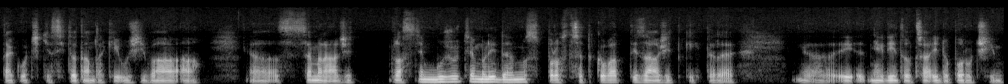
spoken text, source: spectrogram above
tak určitě si to tam taky užívá. A jsem rád, že vlastně můžu těm lidem zprostředkovat ty zážitky, které e, někdy to třeba i doporučím.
